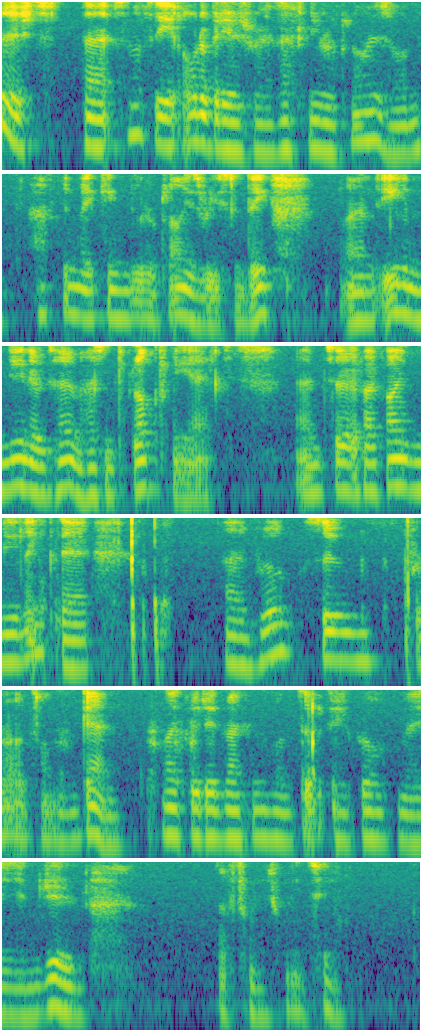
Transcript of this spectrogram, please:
noticed that some of the older videos where I left new replies on have been making new replies recently, and even Nino's Home hasn't blocked me yet, and so if I find a new link there, I will soon promote on them again, like we did back in the months of April, May, and June of 2022.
